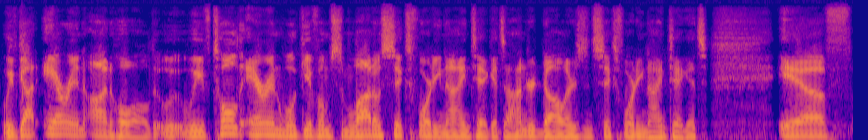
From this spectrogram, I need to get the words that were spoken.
we've got Aaron on hold. We've told Aaron we'll give him some Lotto 649 tickets, $100 and 649 tickets. If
